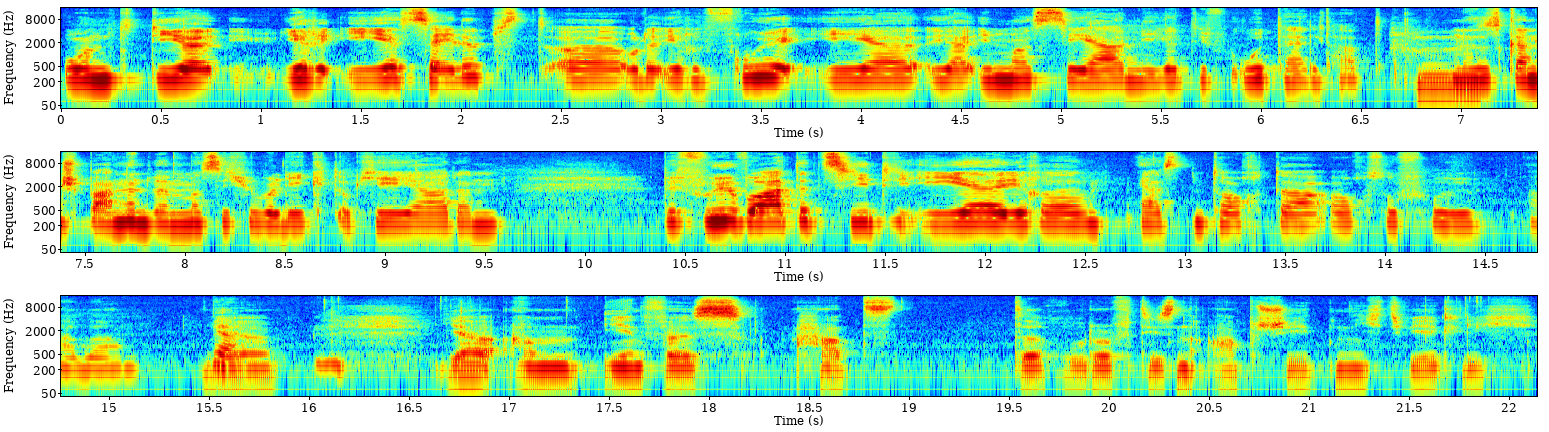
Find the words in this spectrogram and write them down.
und die ja ihre Ehe selbst äh, oder ihre frühe Ehe ja immer sehr negativ beurteilt hat. Und es ist ganz spannend, wenn man sich überlegt, okay, ja, dann befürwortet sie die Ehe ihrer ersten Tochter auch so früh. Aber ja, Ja, ja ähm, jedenfalls hat der Rudolf diesen Abschied nicht wirklich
